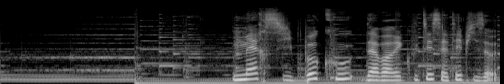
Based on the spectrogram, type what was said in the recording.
Merci beaucoup d'avoir écouté cet épisode.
